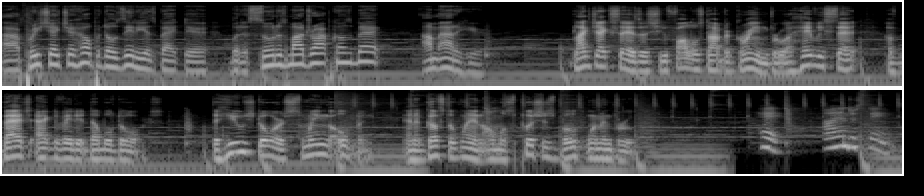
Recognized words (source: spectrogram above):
I appreciate your help with those idiots back there, but as soon as my drop comes back, I'm out of here. Blackjack says as she follows Dr. Green through a heavy set of badge activated double doors. The huge doors swing open, and a gust of wind almost pushes both women through. Hey, I understand.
